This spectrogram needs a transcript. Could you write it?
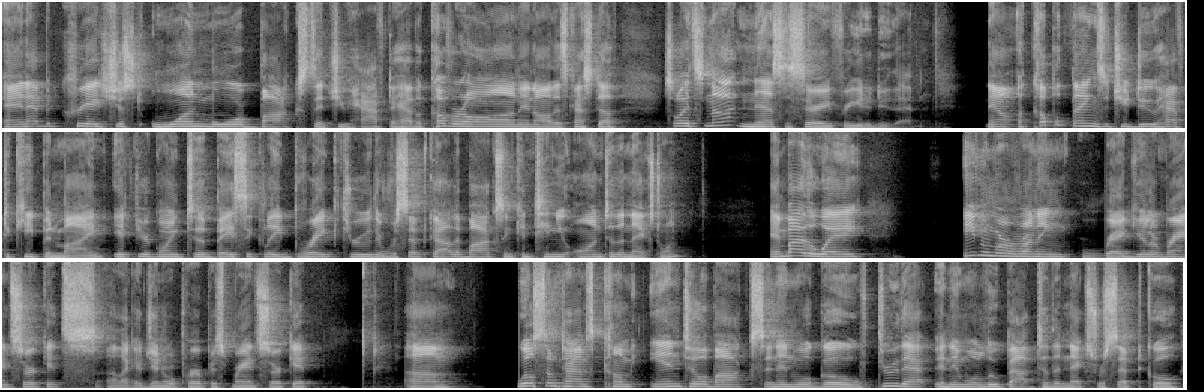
And that creates just one more box that you have to have a cover on and all this kind of stuff. So it's not necessary for you to do that. Now, a couple things that you do have to keep in mind if you're going to basically break through the receptacle outlet box and continue on to the next one. And by the way, even when we're running regular branch circuits, uh, like a general purpose branch circuit, um, we'll sometimes come into a box and then we'll go through that and then we'll loop out to the next receptacle.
